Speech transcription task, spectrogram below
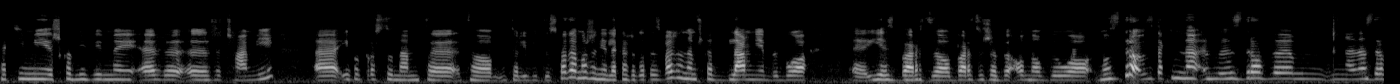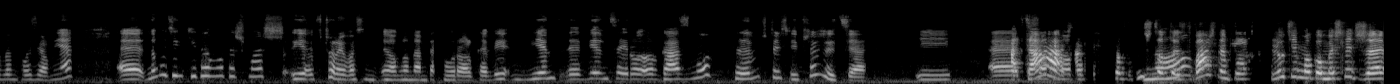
takimi szkodliwymi e, rze- rzeczami i po prostu nam te, to, to libido spada. Może nie dla każdego to jest ważne, na przykład dla mnie by było jest bardzo, bardzo, żeby ono było no, zdrowe, w takim na, w zdrowym, na zdrowym poziomie. E, No bo dzięki temu też masz, wczoraj właśnie oglądałam taką rolkę, więcej orgazmów, tym szczęśliwsze życie. I e, A tak, wiesz co, to No. jest ważne, bo ludzie mogą myśleć, że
